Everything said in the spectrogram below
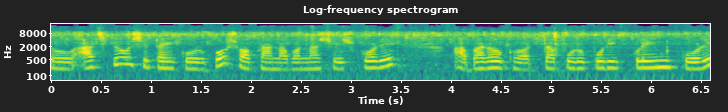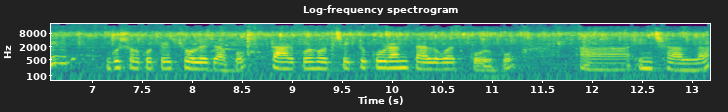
তো আজকেও সেটাই করব। সব রান্নাবান্না শেষ করে আবারও ঘরটা পুরোপুরি ক্লিন করে গোসল করতে চলে যাব। তারপর হচ্ছে একটু কোরআন তেলোয়াত করব। ইনশাআল্লাহ।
